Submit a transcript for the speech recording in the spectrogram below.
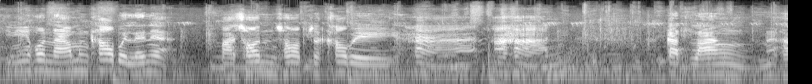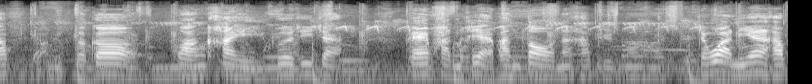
ทีนี้พอน้ำมันเข้าไปแล้วเนี่ยปลาช่อนชอบจะเข้าไปหา อาหารกัดรังนะครับ แล้วก็วางไข่เพื่อที่จะแพร่พันธุ์ขยายพันธุ์ต่อนะครับ จังหวะนี้ครับ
